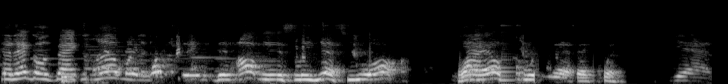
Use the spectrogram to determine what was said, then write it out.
Because that goes back to love one another. Then obviously, yes, you are. Why else would you ask that question? Yes.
